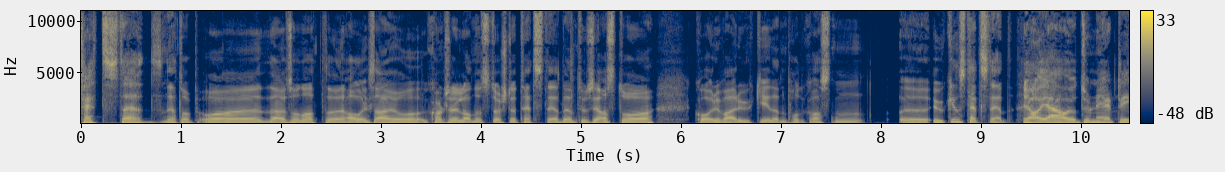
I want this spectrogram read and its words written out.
tettsted. Nettopp. Og det er jo sånn at Alex er jo kanskje landets største tettstedentusiast, og kårer hver uke i denne podkasten ukens tettsted. Ja, jeg har jo turnert i,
